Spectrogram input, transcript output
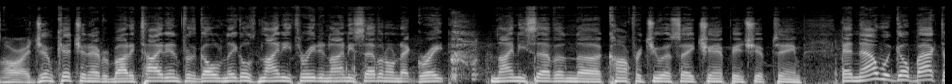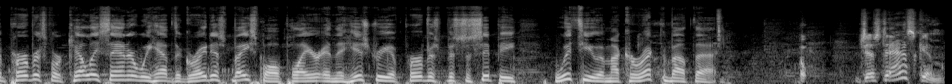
All right, Jim Kitchen, everybody, tight end for the Golden Eagles, 93 to 97 on that great 97 uh, Conference USA championship team. And now we go back to Purvis, where Kelly Sander. we have the greatest baseball player in the history of Purvis, Mississippi, with you. Am I correct about that? Just ask him.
